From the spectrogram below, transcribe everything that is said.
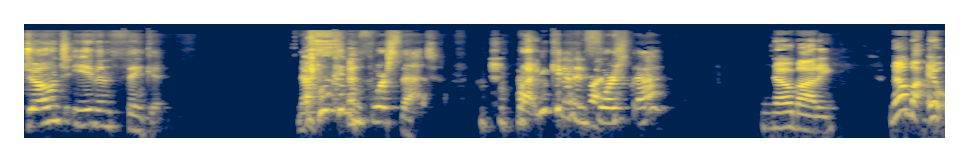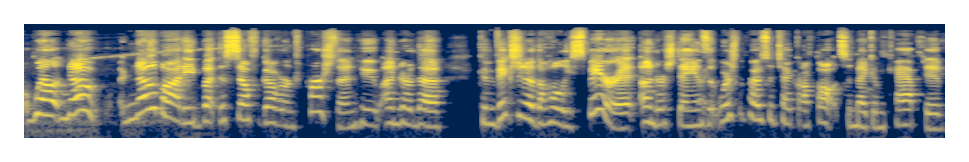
Don't even think it. Now, who can enforce that? Right. you can't enforce right. that. Nobody. Nobody, well, no, nobody but the self-governed person who, under the conviction of the Holy Spirit, understands right. that we're supposed to take our thoughts and make them captive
